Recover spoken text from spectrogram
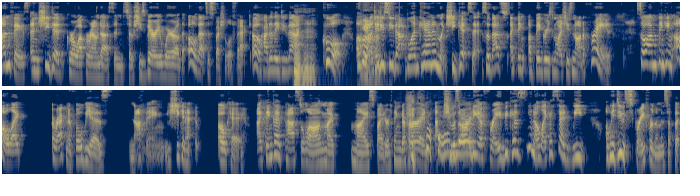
unfazed, and she did grow up around us, and so she's very aware of that. Oh, that's a special effect. Oh, how do they do that? Mhm. Cool. Oh, Yeah. did you see that blood cannon? Like she gets it. So that's I think a big reason why she's not afraid. So I'm thinking, oh, like arachnophobia is nothing. She can. Ha- okay, I think I passed along my my spider thing to her, and uh, Oh, she was no. already afraid because you know, like I said, we uh, we do spray for them and stuff, but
